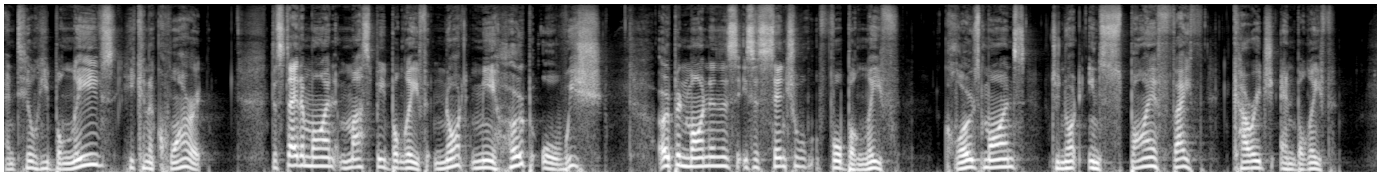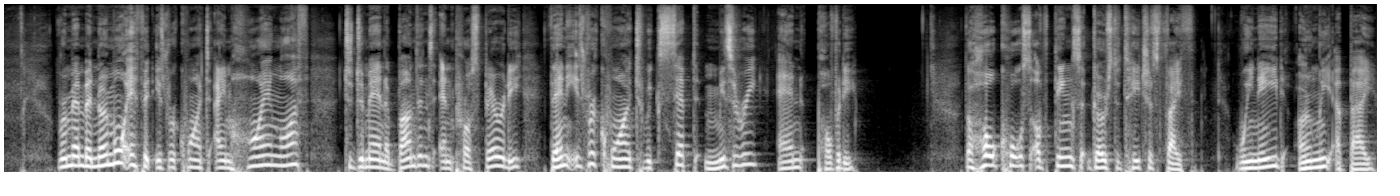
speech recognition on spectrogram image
until he believes he can acquire it. The state of mind must be belief, not mere hope or wish. Open mindedness is essential for belief. Closed minds do not inspire faith, courage, and belief. Remember, no more effort is required to aim high in life, to demand abundance and prosperity, than is required to accept misery and poverty. The whole course of things goes to teach us faith. We need only obey.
